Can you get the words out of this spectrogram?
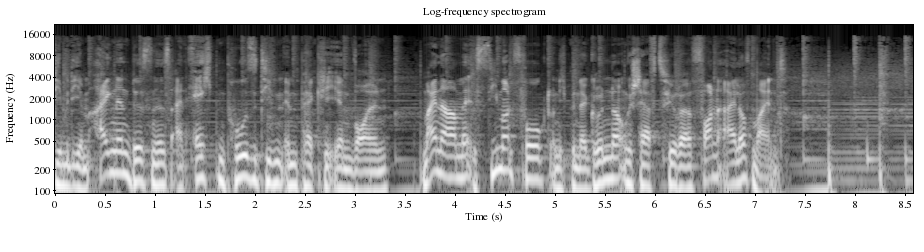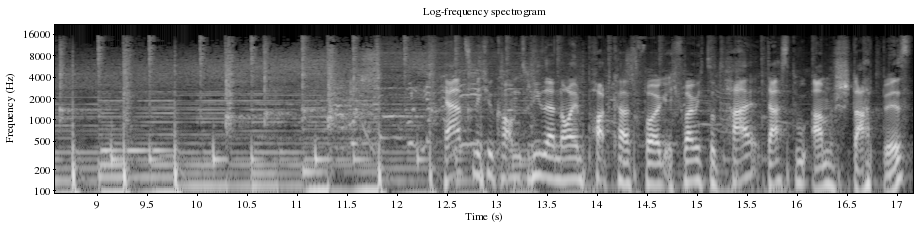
die mit ihrem eigenen Business einen echten positiven Impact kreieren wollen. Mein Name ist Simon Vogt und ich bin der Gründer und Geschäftsführer von Isle of Mind. Herzlich willkommen zu dieser neuen Podcast-Folge. Ich freue mich total, dass du am Start bist.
